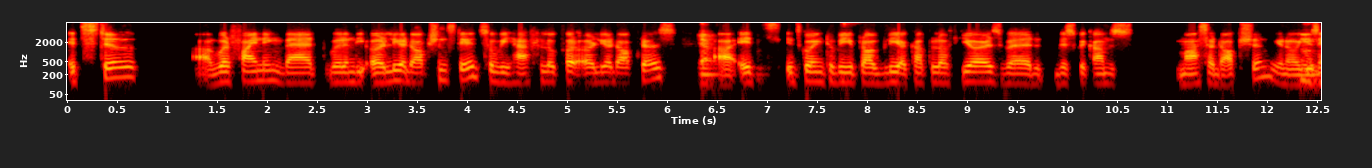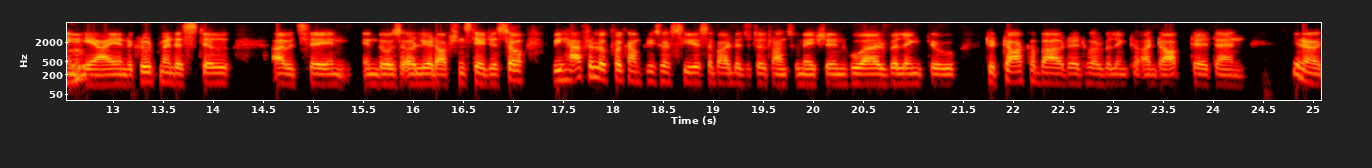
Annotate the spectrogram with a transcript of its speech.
it's still uh, we're finding that we're in the early adoption stage. So we have to look for early adopters. Yeah. Uh, it's it's going to be probably a couple of years where this becomes mass adoption you know mm-hmm. using ai and recruitment is still i would say in in those early adoption stages so we have to look for companies who are serious about digital transformation who are willing to to talk about it who are willing to adopt it and you know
